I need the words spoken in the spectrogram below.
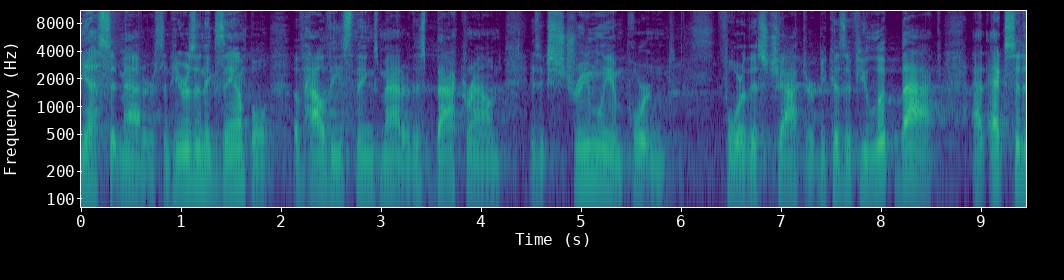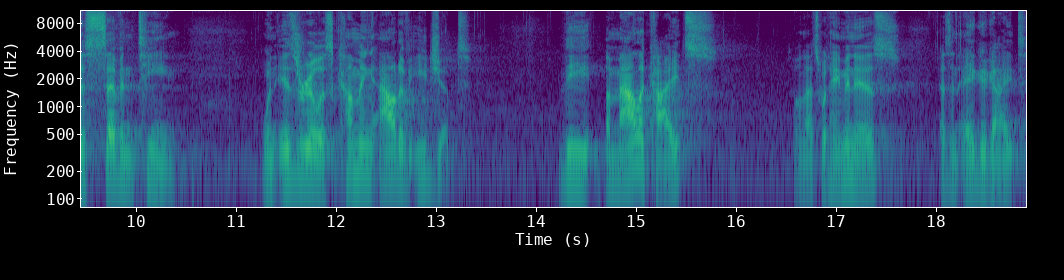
Yes, it matters. And here's an example of how these things matter. This background is extremely important for this chapter because if you look back at Exodus 17, when Israel is coming out of Egypt, the Amalekites, so that's what Haman is, as an Agagite,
